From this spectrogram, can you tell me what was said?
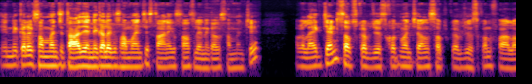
ఎన్నికలకు సంబంధించి తాజా ఎన్నికలకు సంబంధించి స్థానిక సంస్థల ఎన్నికలకు సంబంధించి ఒక లైక్ చేయండి సబ్స్క్రైబ్ చేసుకోవద్దు మన ఛానల్ సబ్స్క్రైబ్ చేసుకొని ఫాలో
